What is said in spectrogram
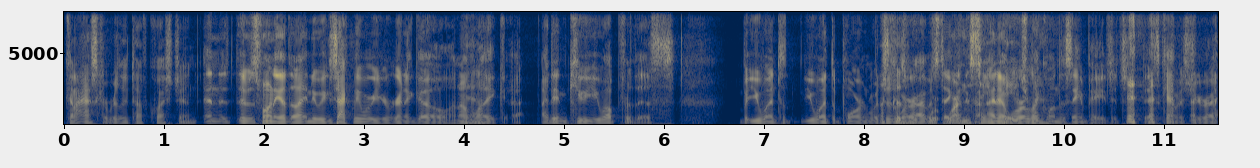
can I ask a really tough question? And it, it was funny that I knew exactly where you were going to go. And I'm Yeah. like, I didn't cue you up for this. But you went to you went to porn, which That's is where I was taking. the same I know page, we're like on the same page. It's just, it's chemistry, right?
